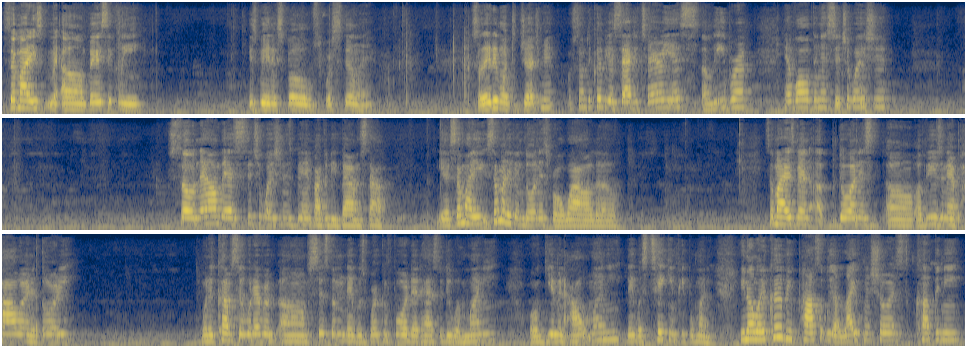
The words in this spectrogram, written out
Somebody's um, basically is being exposed for stealing. So they didn't want the judgment or something. Could be a Sagittarius, a Libra involved in this situation. So now their situation is being about to be balanced out. Yeah, somebody somebody been doing this for a while though. Somebody's been uh, doing this, uh, abusing their power and authority when it comes to whatever um, system they was working for that has to do with money or giving out money they was taking people money. You know what? It could be possibly a life insurance company.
